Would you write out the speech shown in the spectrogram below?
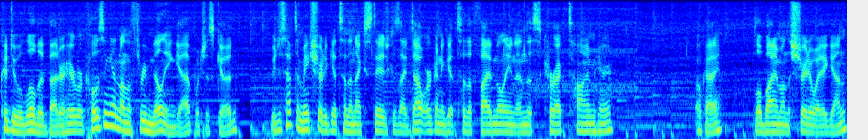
Could do a little bit better here. We're closing in on the 3 million gap, which is good. We just have to make sure to get to the next stage because I doubt we're going to get to the 5 million in this correct time here. Okay. Blow by him on the straightaway again.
